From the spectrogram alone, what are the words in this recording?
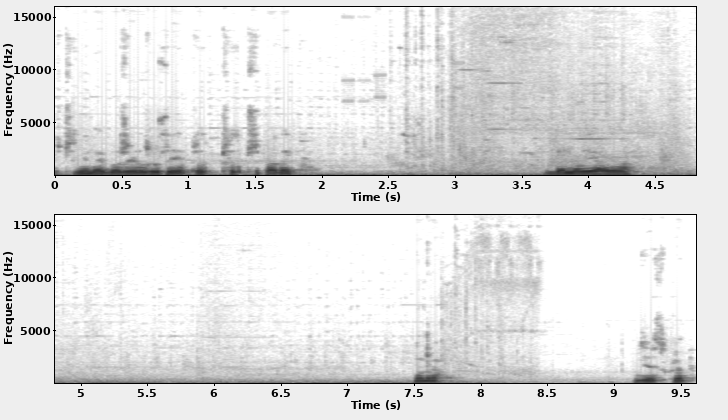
jeszcze nie daj Boże, ją zużyję przez, przez przypadek. Będą jaja. Dobra. Gdzie jest sklep?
